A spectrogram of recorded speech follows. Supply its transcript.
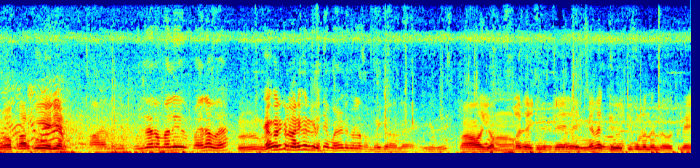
നോ പാർക്കിംഗ് ഏരിയ ആണ് ഞാൻ കഴിക്കണം എനിക്ക് കഴിക്കണം ആ എങ്ങനെ കയറ്റി കൊണ്ടുവന്നുണ്ടോ വീട്ടിലെ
